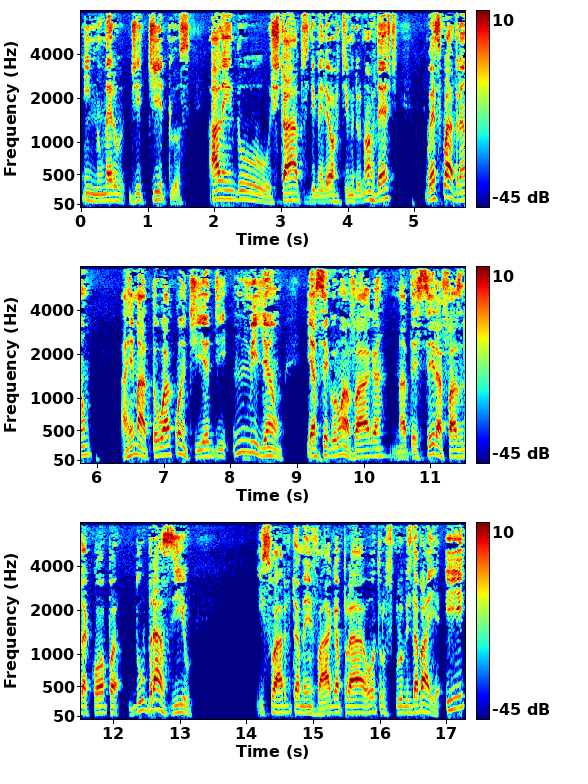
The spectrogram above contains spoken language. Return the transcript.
em número de títulos. Além do status de melhor time do Nordeste, o Esquadrão arrematou a quantia de um milhão e assegurou uma vaga na terceira fase da Copa do Brasil. Isso abre também vaga para outros clubes da Bahia. E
